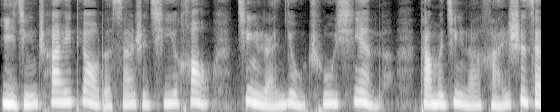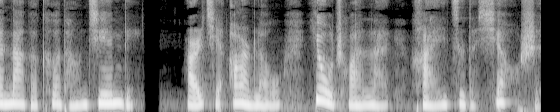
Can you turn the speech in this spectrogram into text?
已经拆掉的三十七号竟然又出现了。他们竟然还是在那个课堂间里，而且二楼又传来孩子的笑声。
